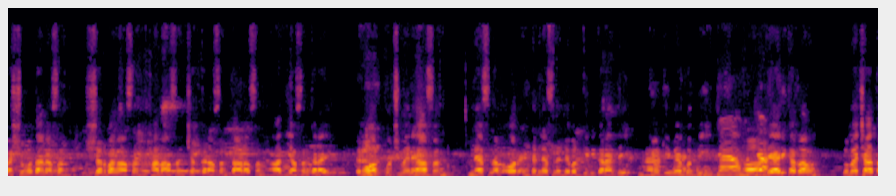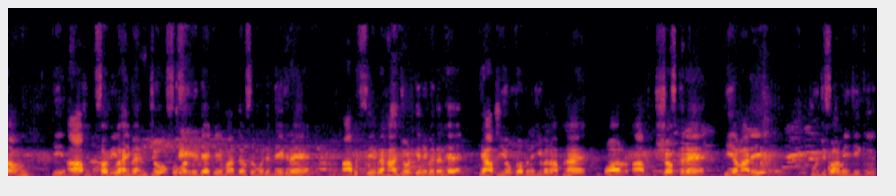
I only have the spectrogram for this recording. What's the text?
पश्चिमोत्तानासन शर्वांगासन, हलासन चक्रासन ताड़ासन आदि आसन कराए। और कुछ मैंने आसन नेशनल और इंटरनेशनल लेवल के भी कराए थे, क्योंकि मैं खुद भी तैयारी कर रहा हूँ। तो मैं चाहता हूँ कि आप सभी भाई बहन जो सोशल मीडिया के माध्यम से मुझे देख रहे हैं, आपसे हाथ जोड़ के निवेदन है कि आप योग को अपने जीवन अपनाएँ और आप स्वस्थ रहें। ये हमारे पूज्य स्वामी जी की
